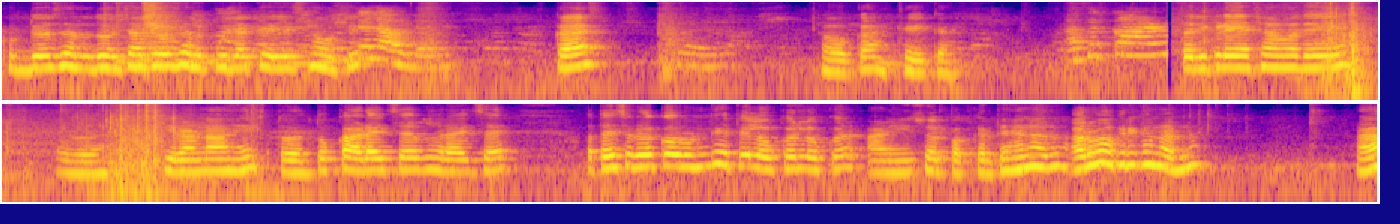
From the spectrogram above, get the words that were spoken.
खूप दिवस झाले दोन चार दिवस झाले पूजा केलीच नव्हती. काय? हो का? ठीक आहे. तर इकडे याच्यामध्ये किराणा आहे. तर तो काढायचा आहे भरायचा आहे. आता हे सगळं करून घेते लवकर लवकर. आणि स्वयंपाक करते. है ना अरू? अरू भाकरी खाणार ना? हा?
